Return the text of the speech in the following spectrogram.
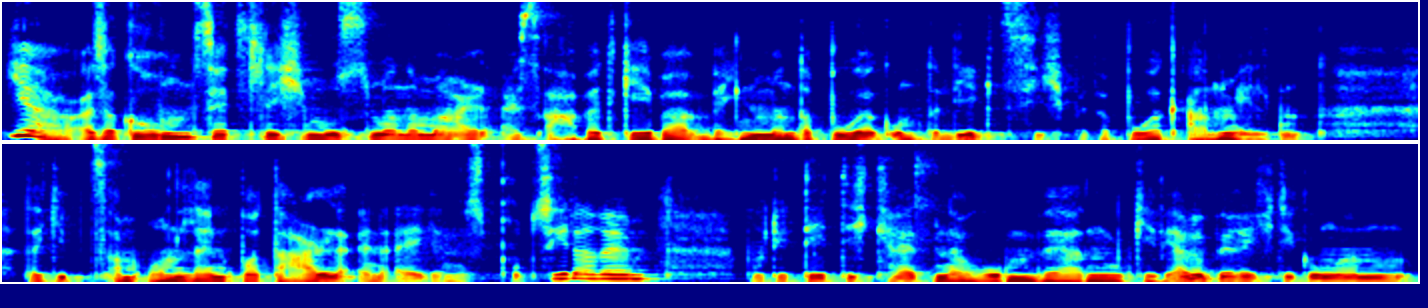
Ja, also grundsätzlich muss man einmal als Arbeitgeber, wenn man der Burg unterliegt, sich bei der Burg anmelden. Da gibt's am Online-Portal ein eigenes Prozedere, wo die Tätigkeiten erhoben werden, Gewerbeberechtigungen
